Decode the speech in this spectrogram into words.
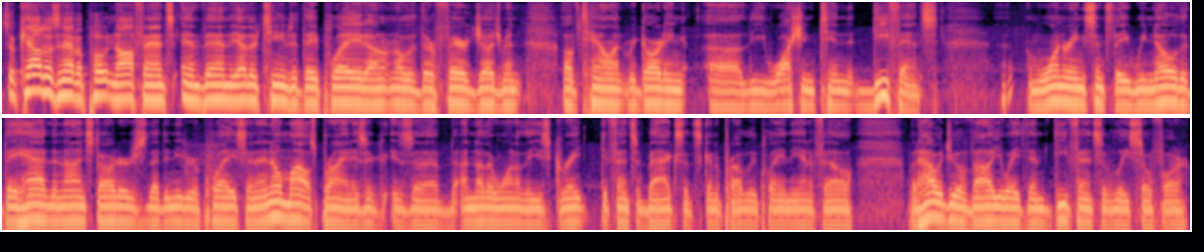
So Cal doesn't have a potent offense, and then the other teams that they played, I don't know that they're fair judgment of talent regarding uh, the Washington defense. I'm wondering since they we know that they had the nine starters that they need to replace, and I know Miles Bryant is a, is a, another one of these great defensive backs that's going to probably play in the NFL. But how would you evaluate them defensively so far?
